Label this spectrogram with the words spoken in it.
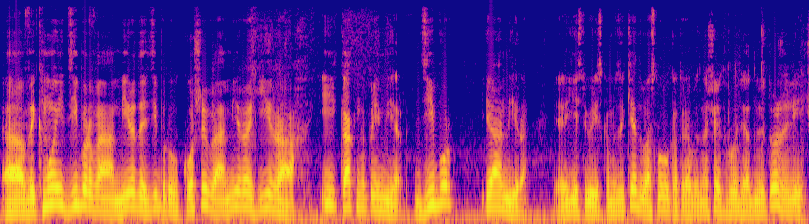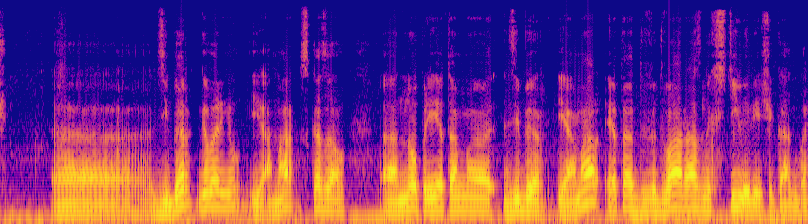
Э, Векмой дибур ва амира да дибуру коши ва амира гирах. И как, например, дибур и амира. Э, есть в еврейском языке два слова, которые обозначают вроде одно и то же речь. Дибер говорил и Амар сказал. Но при этом Дибер и Амар это два разных стиля речи как бы.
